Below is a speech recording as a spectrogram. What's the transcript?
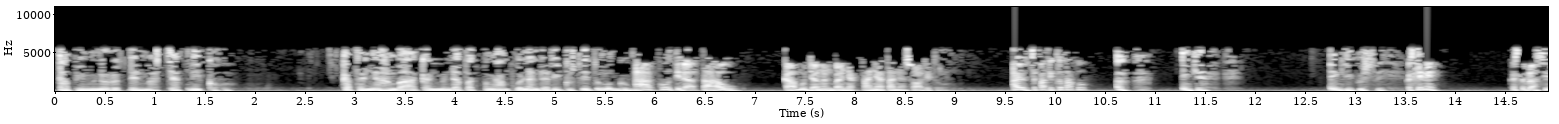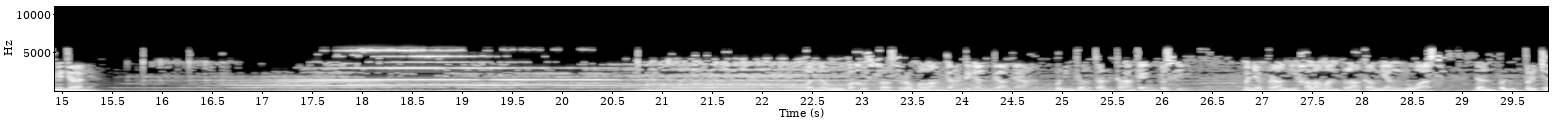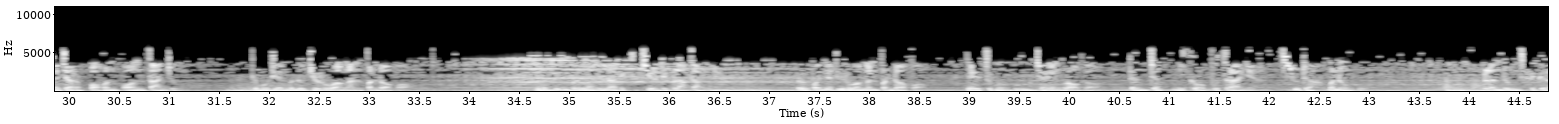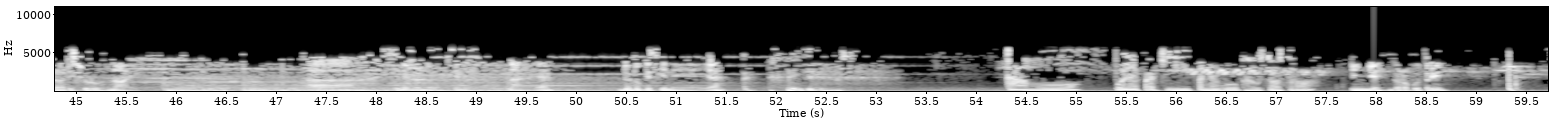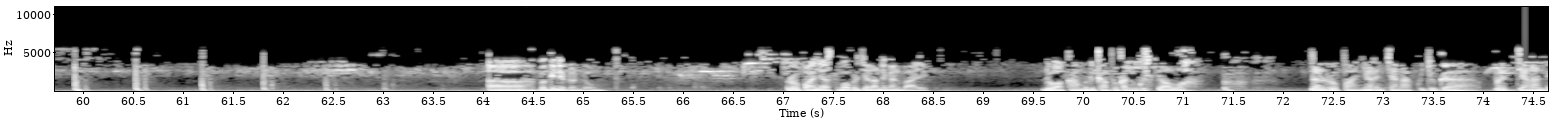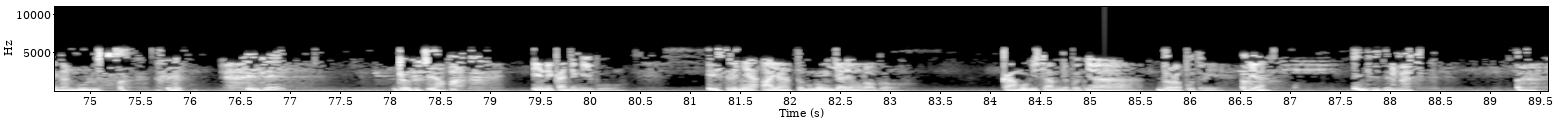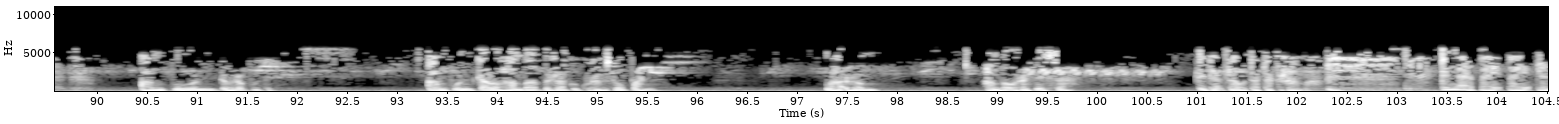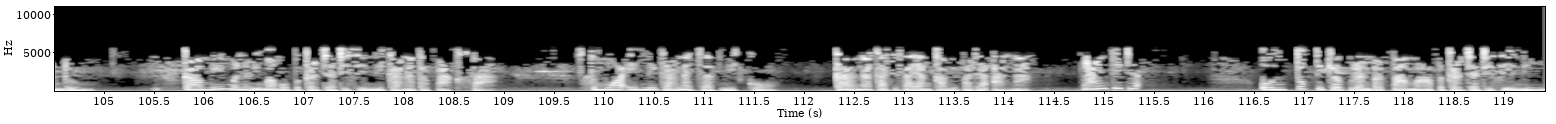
tapi menurut Denmas Jatmiko, katanya hamba akan mendapat pengampunan dari Gusti Tumenggung. Aku tidak tahu. Kamu jangan banyak tanya-tanya soal itu. Ayo cepat ikut aku. Ah, inggih. Inggih, Gusti. Ke sini. Ke sebelah sini jalannya. Sosro melangkah dengan gagah, meninggalkan kerangkeng besi, menyeberangi halaman belakang yang luas dan penuh berjajar pohon-pohon tanjung, kemudian menuju ruangan pendopo. Lembing berlari-lari kecil di belakangnya. Rupanya di ruangan pendopo, yaitu Menggung Jayeng Logo dan Jatmiko putranya, sudah menunggu. Belendung segera disuruh naik. Ah, sini Belendung, sini. Nah ya, duduk di sini ya. Kamu boleh pergi penewu Bau Sosro? Inggih, Doro Putri. Uh, begini Belendung. Rupanya semua berjalan dengan baik. Doa kamu dikabulkan Gusti Allah. Dan rupanya rencanaku juga berjalan dengan mulus. Ini Doro siapa? Ini kanjeng ibu. Istrinya ayah Temenggung Jayang Logo. Kamu bisa menyebutnya Doro Putri, ya? Ini deh mas. Eh, ampun Doro Putri. Ampun kalau hamba berlaku kurang sopan. Maklum, hamba orang desa tidak tahu tata kerama. Dengar baik-baik, Belendung. Kami menerimamu bekerja di sini karena terpaksa. Semua ini karena Jatmiko. Karena kasih sayang kami pada anak. Lain tidak. Untuk tiga bulan pertama bekerja di sini,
